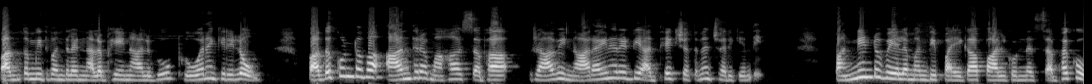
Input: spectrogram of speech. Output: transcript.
పంతొమ్మిది వందల నలభై నాలుగు భువనగిరిలో పదకొండవ ఆంధ్ర మహాసభ రావి నారాయణరెడ్డి అధ్యక్షతన జరిగింది. పన్నెండు వేల మంది పైగా పాల్గొన్న సభకు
